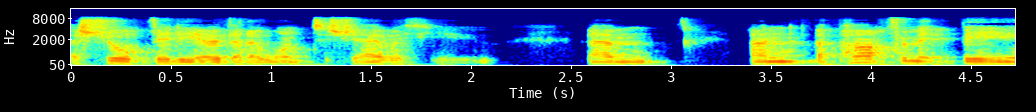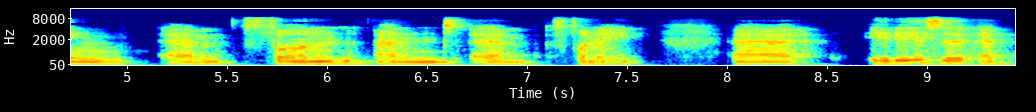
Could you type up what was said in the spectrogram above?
a short video that I want to share with you. Um, and apart from it being um, fun and um, funny, uh, it is a, a,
